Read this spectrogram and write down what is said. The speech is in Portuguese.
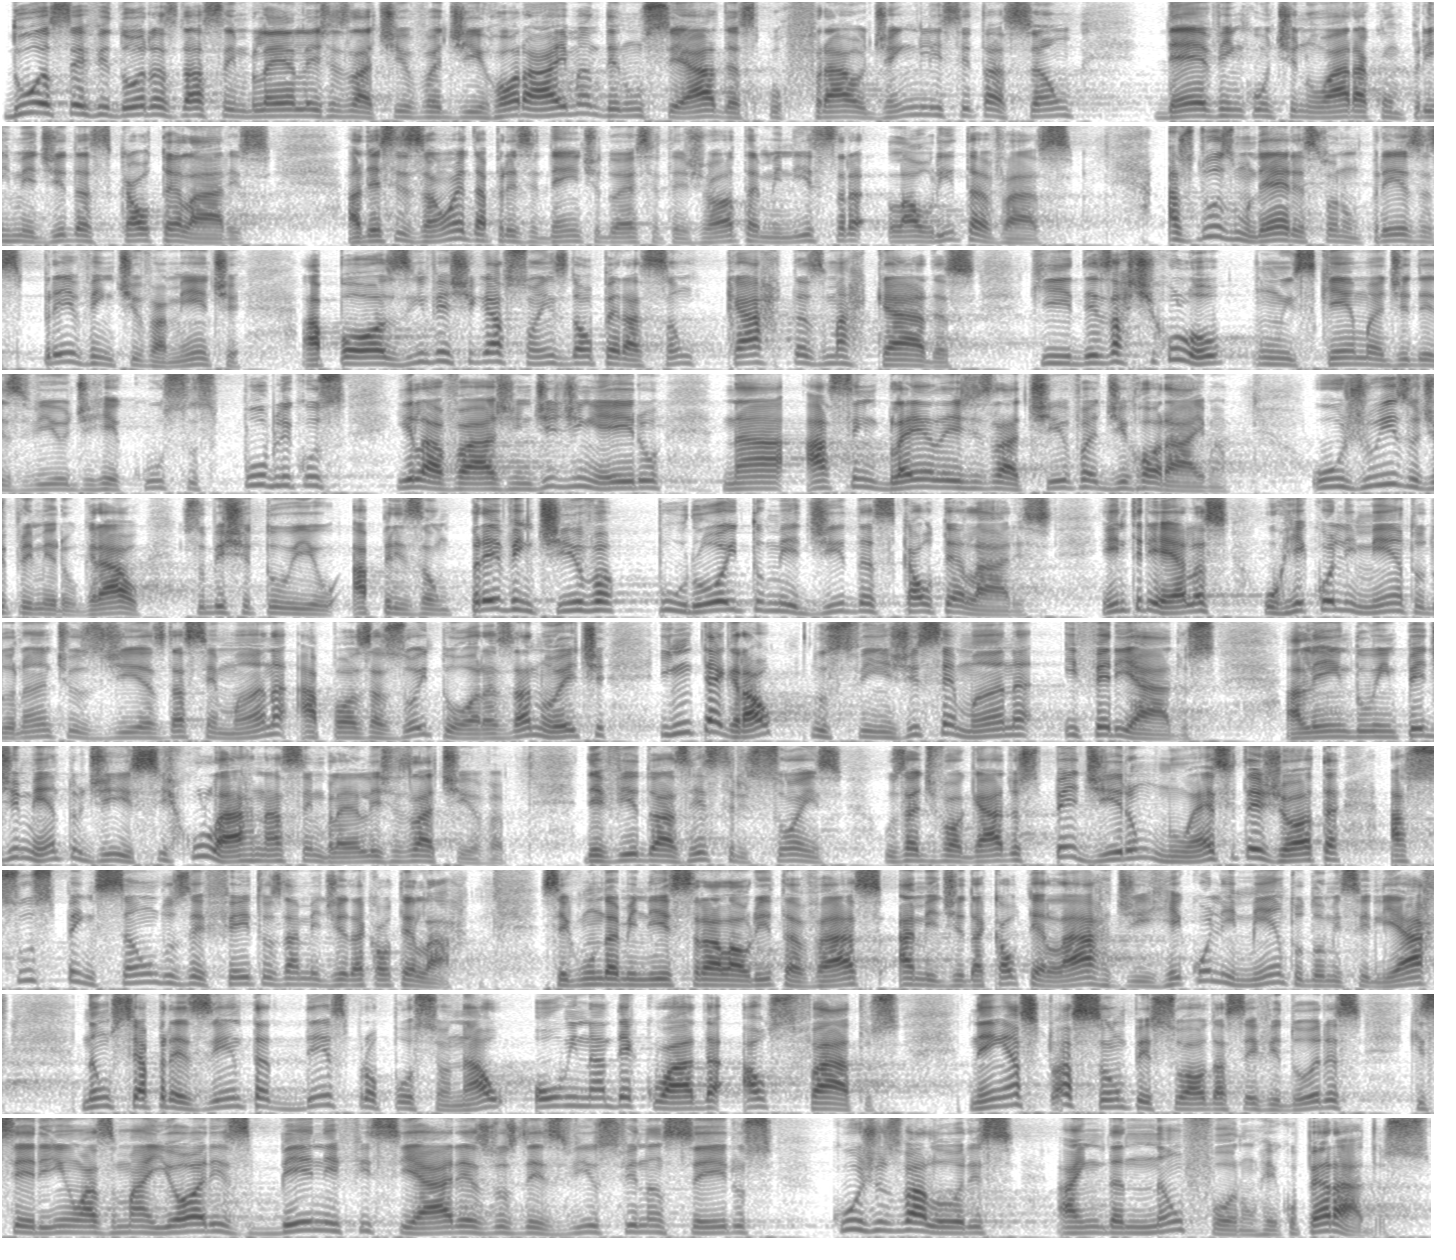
Duas servidoras da Assembleia Legislativa de Roraima, denunciadas por fraude em licitação, devem continuar a cumprir medidas cautelares. A decisão é da presidente do STJ, ministra Laurita Vaz. As duas mulheres foram presas preventivamente após investigações da Operação Cartas Marcadas, que desarticulou um esquema de desvio de recursos públicos e lavagem de dinheiro na Assembleia Legislativa de Roraima o juízo de primeiro grau substituiu a prisão preventiva por oito medidas cautelares, entre elas o recolhimento durante os dias da semana após as 8 horas da noite e integral nos fins de semana e feriados, além do impedimento de circular na Assembleia Legislativa. Devido às restrições, os advogados pediram no STJ a suspensão dos efeitos da medida cautelar. Segundo a ministra Laurita Vaz, a medida cautelar de recolhimento domiciliar não se apresenta desproporcional ou inadequada aos fatos, nem à situação pessoal das servidoras, que seriam as maiores beneficiárias dos desvios financeiros, cujos valores ainda não foram recuperados.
